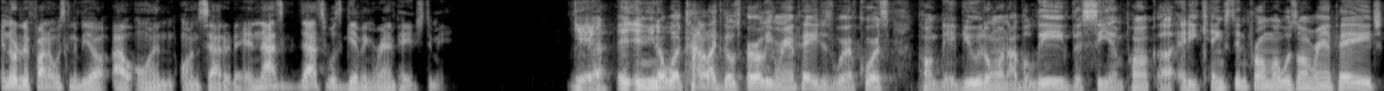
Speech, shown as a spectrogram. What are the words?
in order to find out what's going to be out, out on on Saturday, and that's that's what's giving Rampage to me. Yeah, and, and you know what? Kind of like those early rampages where, of course, Punk debuted on. I believe the CM Punk uh, Eddie Kingston promo was on Rampage.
